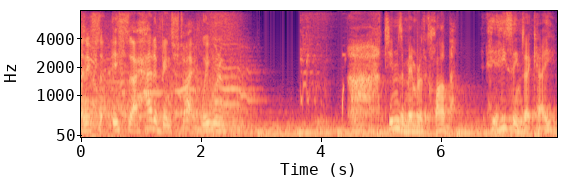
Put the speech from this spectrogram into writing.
And if if they had have been straight, we would have. Ah, Jim's a member of the club. He, he seems okay,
